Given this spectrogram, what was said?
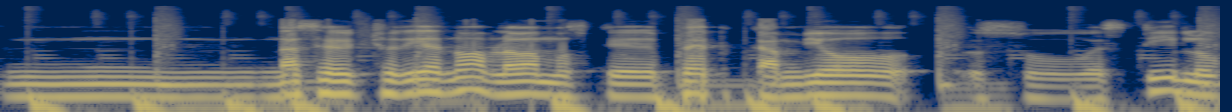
mm, hace ocho días, ¿no? Hablábamos que Pep cambió su estilo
